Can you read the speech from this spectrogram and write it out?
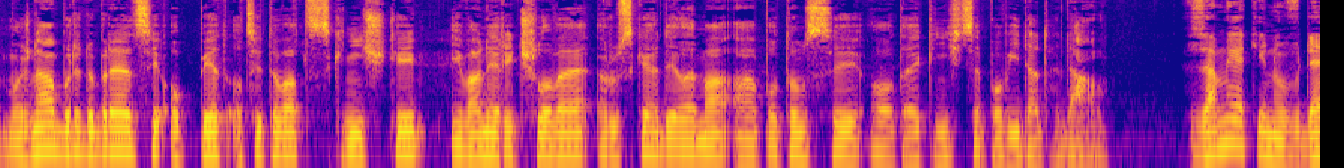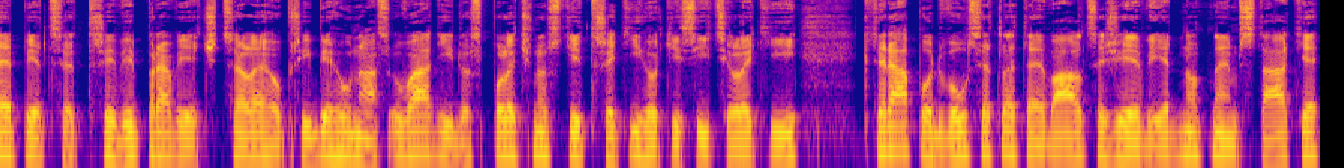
Možná bude dobré si opět ocitovat z knížky Ivany Ryčlové Ruské dilema a potom si o té knížce povídat dál. Zamjatinu v D503 vypravěč celého příběhu nás uvádí do společnosti třetího tisíciletí, která po dvousetleté válce žije v jednotném státě,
